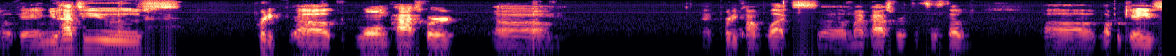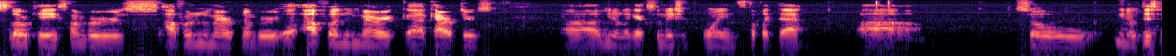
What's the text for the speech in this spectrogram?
Okay, and you have to use pretty uh, long password um, and pretty complex. Uh, my password consists of uh, uppercase, lowercase numbers, alphanumeric number, uh, alphanumeric uh, characters. Uh, you know, like exclamation points, stuff like that. Um, so you know this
